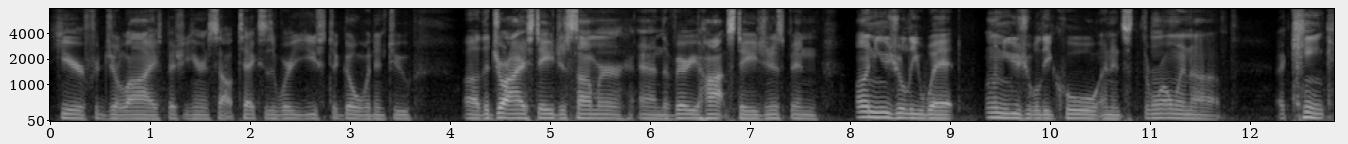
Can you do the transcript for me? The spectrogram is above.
here for July, especially here in South Texas, where you used to going into uh, the dry stage of summer and the very hot stage, and it's been unusually wet, unusually cool, and it's throwing a, a kink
